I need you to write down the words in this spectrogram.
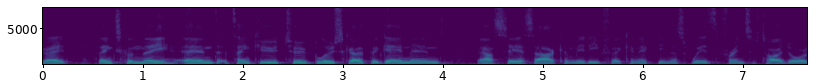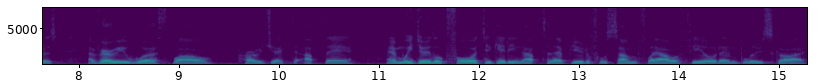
Great. Thanks, Kun Mi. And thank you to BlueScope again and our CSR committee for connecting us with Friends of Thai Daughters. A very worthwhile project up there. And we do look forward to getting up to that beautiful sunflower field and blue sky.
